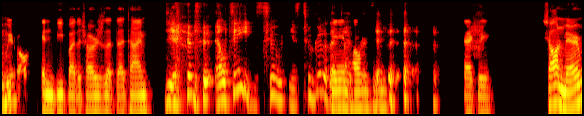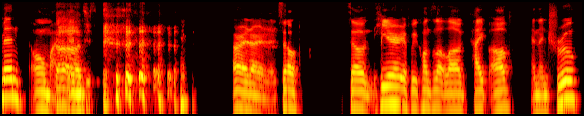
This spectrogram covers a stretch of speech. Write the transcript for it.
Mhm. we were all getting beat by the Chargers at that time. Yeah, LT. He's too. He's too good at that time. Exactly. Shawne Merriman? Oh my Uh, goodness. All right, all right, all right. So, so here, if we console log type of and then true,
